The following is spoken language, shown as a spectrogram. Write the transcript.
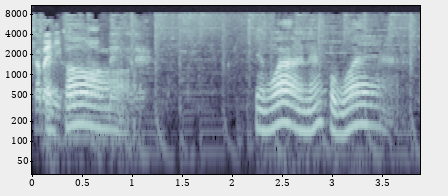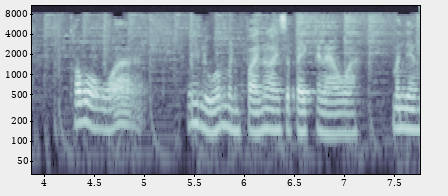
ก็เป็นอีกแต่มุก็มมองหนึ่งนะอย่างว่านะผมว่าเขาบอกว่า ไม่รู้ว่ามัน finalize spec ไปแล้ววะมันยัง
